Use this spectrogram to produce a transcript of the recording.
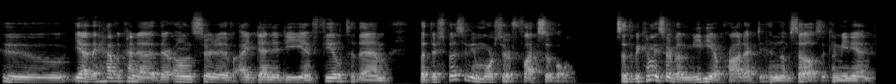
who, yeah, they have a kind of their own sort of identity and feel to them, but they're supposed to be more sort of flexible. So they're becoming sort of a media product in themselves, a comedian.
